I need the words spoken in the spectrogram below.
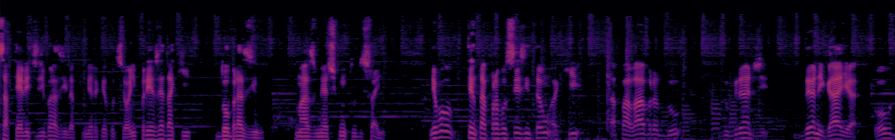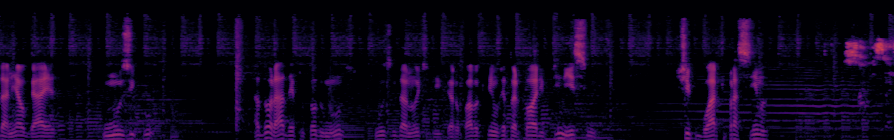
satélite de Brasília, a primeira que aconteceu. A empresa é daqui do Brasil, mas mexe com tudo isso aí. Eu vou tentar para vocês então aqui a palavra do, do grande Dani Gaia, ou Daniel Gaia, músico adorado aí por todo mundo, músico da noite de Garopaba, que tem um repertório finíssimo. Chico Buarque pra cima. Salve,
